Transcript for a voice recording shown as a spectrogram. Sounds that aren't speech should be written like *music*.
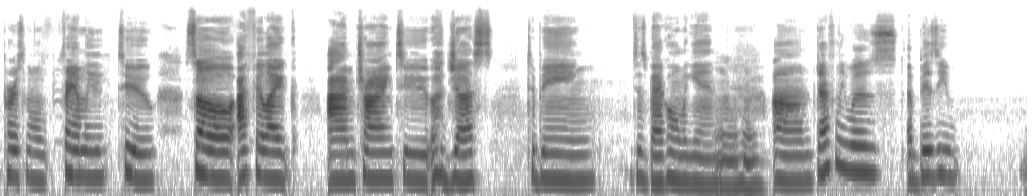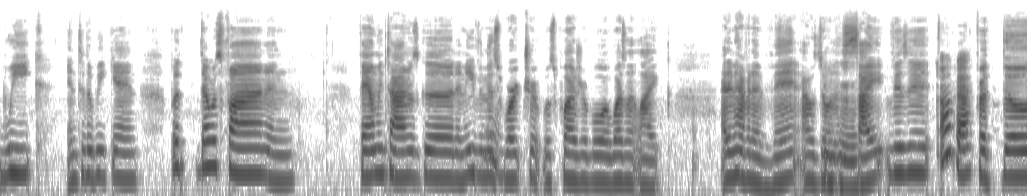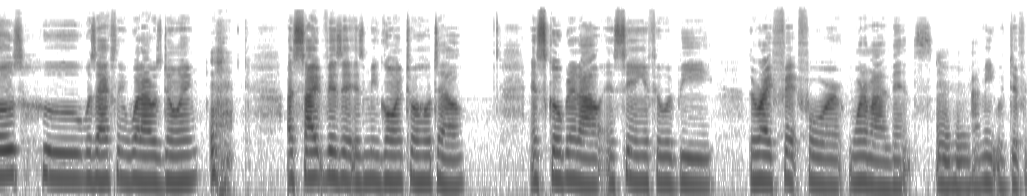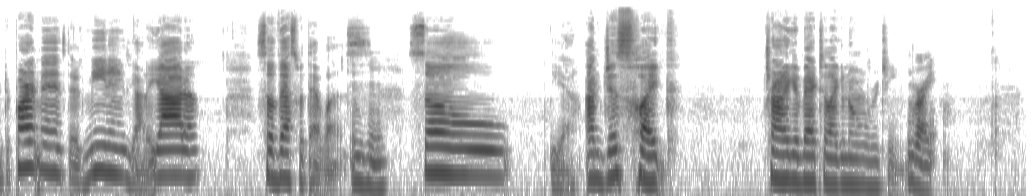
personal family too. So I feel like I'm trying to *laughs* adjust to being just back home again. Mhm. Um, definitely was a busy week into the weekend, but there was fun and family time is good, and even this work trip was pleasurable. It wasn't like I didn't have an event. I was doing Mhm. a site visit. Okay. For those who was asking what I was doing, *laughs* a site visit is me going to a hotel and scoping it out and seeing if it would be the right fit for one of my events. hmm I meet with different departments, there's meetings, yada yada. So that's what that was. hmm So yeah, I'm just *laughs* like trying to get back to like a normal routine. Right.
